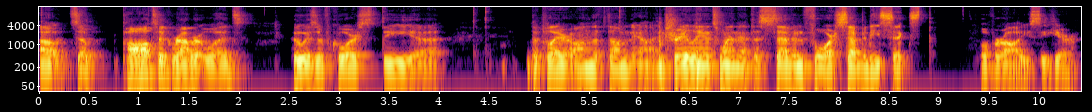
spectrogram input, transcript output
Oh, so Paul took Robert Woods who is of course the uh, the player on the thumbnail. And Trey Lance went at the 7 4, 76th overall, you see here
